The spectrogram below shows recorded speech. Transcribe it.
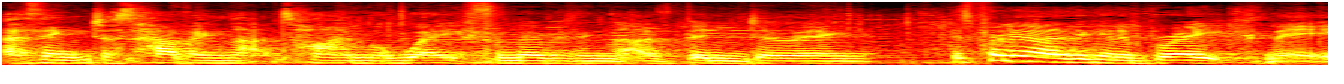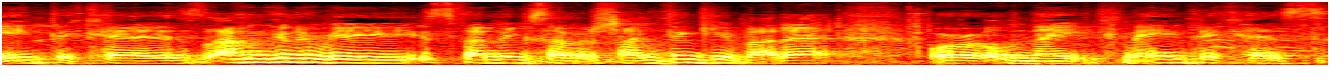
I think just having that time away from everything that I've been doing, it's probably either going to break me because I'm going to be spending so much time thinking about it, or it'll make me because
